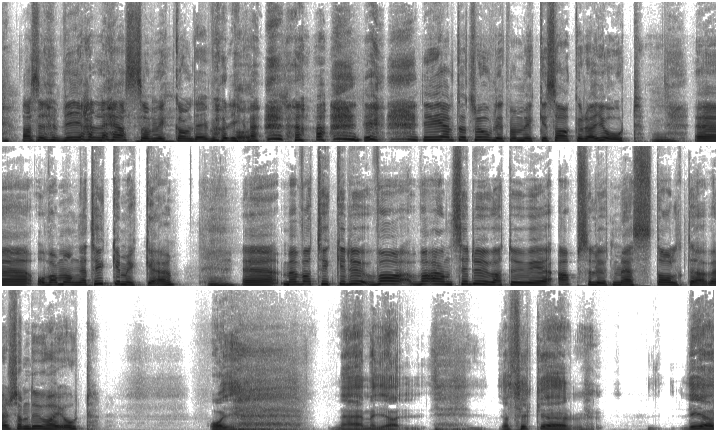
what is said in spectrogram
alltså, vi har läst så mycket om dig Börje. Ja. det, det, är helt otroligt vad mycket saker du har gjort. Mm. Eh, och vad många tycker mycket. Mm. Eh, men vad tycker du, vad, vad anser du att du är absolut mest stolt över som du har gjort? Oj, nej men jag, jag tycker det,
